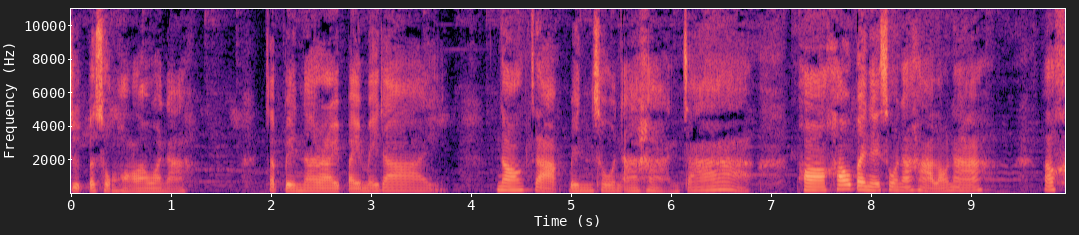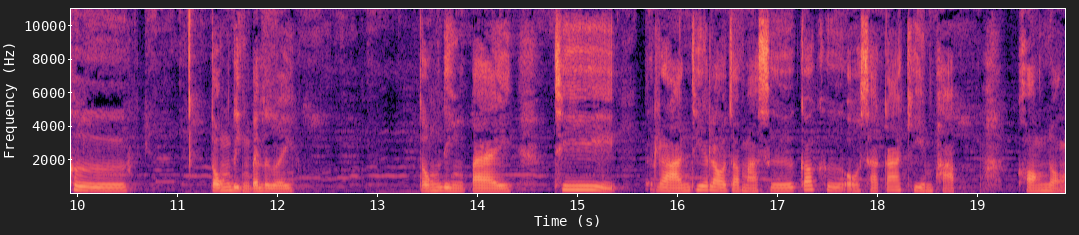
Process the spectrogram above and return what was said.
จุดประสงค์ของเราอะนะ จะเป็นอะไรไปไม่ได้ นอกจากเป็นโซนอาหารจ้า พอเข้าไปในโซนอาหารแล้วนะ ก็คือตรงดิ่งไปเลย ตรงดิ่งไปที่ร้านที่เราจะมาซื้อก็คือโอซาก้าครีมพับของหนอง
